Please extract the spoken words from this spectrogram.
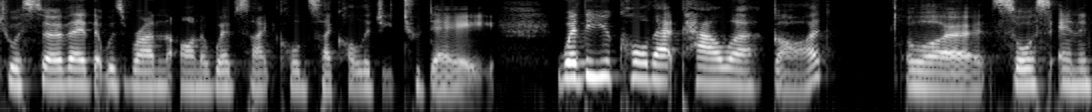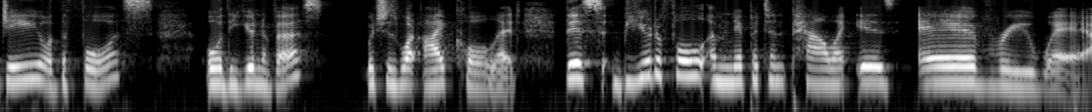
to a survey that was run on a website called Psychology Today. Whether you call that power God or source energy or the force or the universe, which is what I call it, this beautiful, omnipotent power is everywhere.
